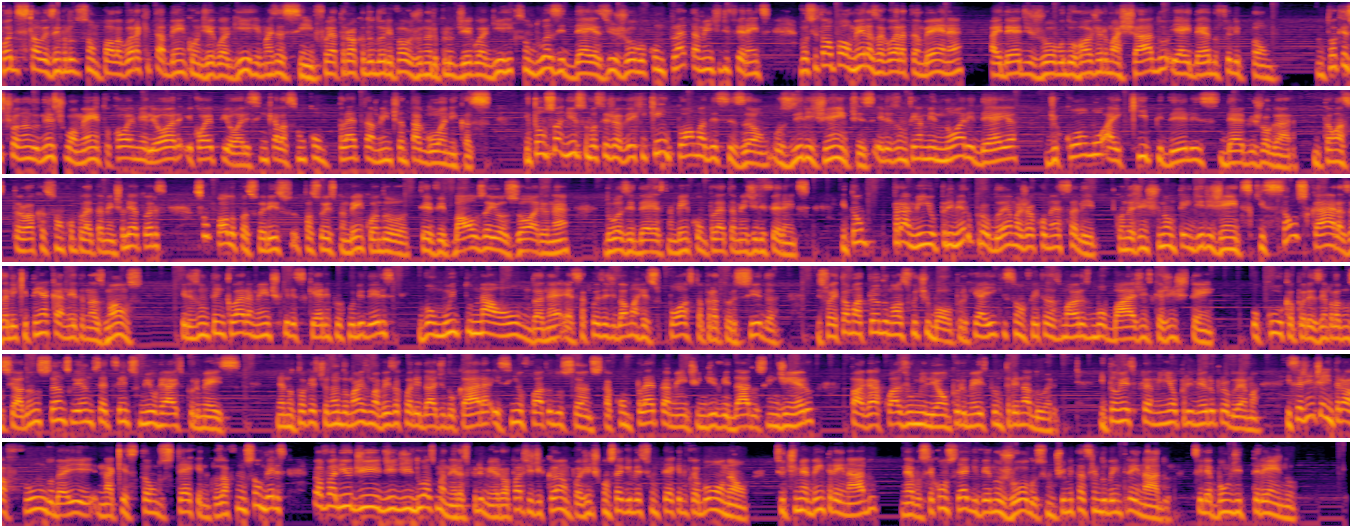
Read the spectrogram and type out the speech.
Pode citar o exemplo do São Paulo, agora que está bem com o Diego Aguirre, mas assim, foi a troca do Dorival Júnior pelo Diego Aguirre, que são duas ideias de jogo completamente diferentes. Vou citar o Palmeiras agora também, né? A ideia de jogo do Roger Machado e a ideia do Felipão. Não estou questionando neste momento qual é melhor e qual é pior, e sim que elas são completamente antagônicas. Então, só nisso você já vê que quem toma a decisão, os dirigentes, eles não têm a menor ideia de como a equipe deles deve jogar. Então as trocas são completamente aleatórias. São Paulo passou isso, passou isso também quando teve Balsa e Osório, né? Duas ideias também completamente diferentes. Então, para mim, o primeiro problema já começa ali. Quando a gente não tem dirigentes que são os caras ali que têm a caneta nas mãos, eles não têm claramente o que eles querem para o clube deles e vão muito na onda, né? Essa coisa de dar uma resposta para a torcida, isso aí está matando o nosso futebol, porque é aí que são feitas as maiores bobagens que a gente tem. O Cuca, por exemplo, anunciado no Santos, ganhando 700 mil reais por mês. Eu não estou questionando mais uma vez a qualidade do cara, e sim o fato do Santos estar tá completamente endividado, sem dinheiro, pagar quase um milhão por mês para um treinador. Então esse para mim é o primeiro problema. E se a gente entrar a fundo daí na questão dos técnicos, a função deles, eu avalio de, de, de, duas maneiras. Primeiro, a parte de campo, a gente consegue ver se um técnico é bom ou não. Se o time é bem treinado, né? Você consegue ver no jogo se um time está sendo bem treinado, se ele é bom de treino,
